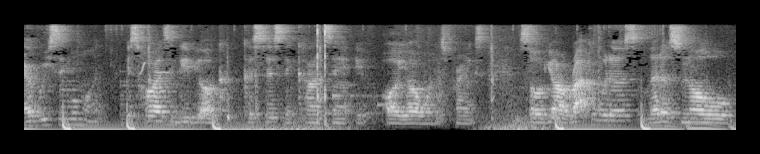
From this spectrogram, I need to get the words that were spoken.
every single month, it's hard to give y'all consistent content if all y'all want is pranks. So if y'all rocking with us, let us know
